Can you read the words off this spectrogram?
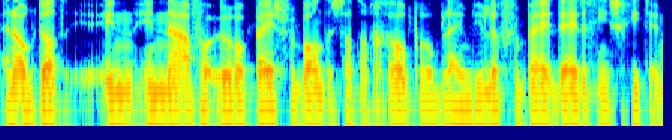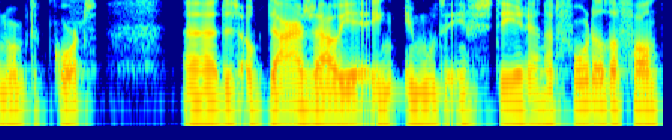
En ook dat in, in NAVO-Europees verband is dat een groot probleem. Die luchtverdediging schiet enorm tekort. Eh, dus ook daar zou je in, in moeten investeren. En het voordeel daarvan,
